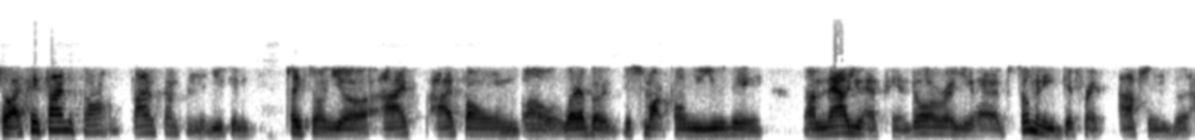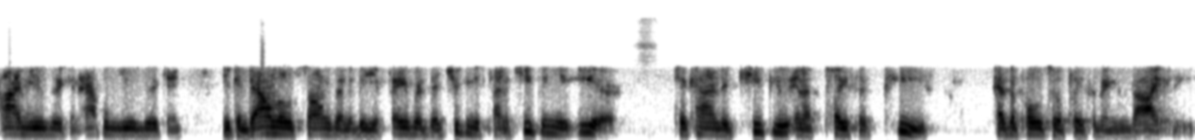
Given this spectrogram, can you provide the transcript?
So I say find a song, find something that you can place on your iPhone or whatever the smartphone you're using. Um, now you have Pandora, you have so many different options, uh, iMusic and Apple Music, and you can download songs that'll be your favorite that you can just kind of keep in your ear to kind of keep you in a place of peace as opposed to a place of anxiety.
